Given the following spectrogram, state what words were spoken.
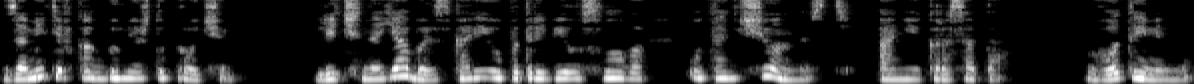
заметив как бы между прочим. Лично я бы скорее употребил слово «утонченность», а не «красота». Вот именно,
